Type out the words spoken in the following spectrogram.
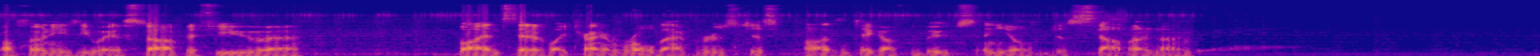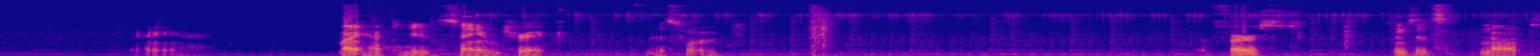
Also an easy way to stop if you uh, fly instead of like trying to roll backwards, just pause and take off the boots and you'll just stop on a dime. Might have to do the same trick this one. But first, since it's not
